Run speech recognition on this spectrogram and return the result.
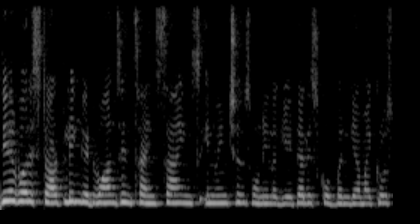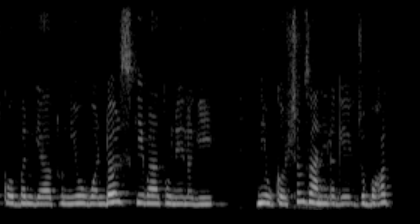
there were startling advance in science science inventions होने लगे टेलीस्कोप बन गया माइक्रोस्कोप बन गया तो न्यू वंडर्स की बात होने लगी न्यू क्वेश्चंस आने लगे, जो बहुत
